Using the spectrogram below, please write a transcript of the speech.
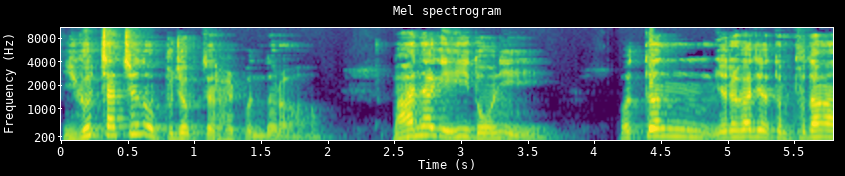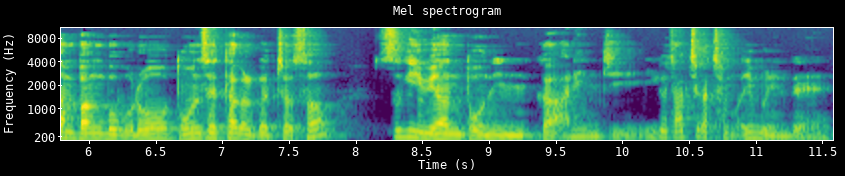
이것 자체도 부적절할 뿐더러 만약에 이 돈이 어떤 여러 가지 어떤 부당한 방법으로 돈 세탁을 거쳐서 쓰기 위한 돈인가 아닌지 이거 자체가 참 의문인데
